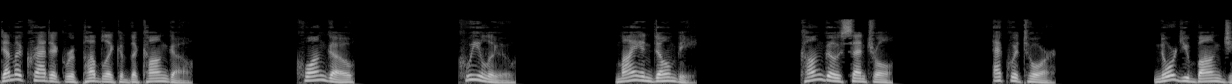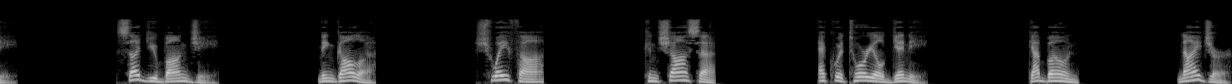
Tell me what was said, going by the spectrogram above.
Democratic Republic of the Congo, Kwango, Kwilu, Mai-Ndombe Kongo Central. Equator. Nord Ubangi Sud Ubangi Mongala Tshuapa Kinshasa. Equatorial Guinea. Gabon. Niger.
